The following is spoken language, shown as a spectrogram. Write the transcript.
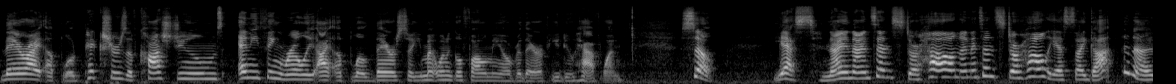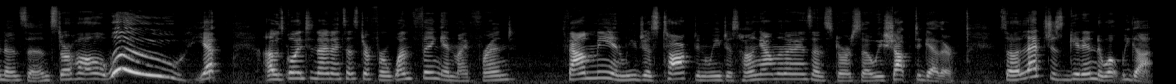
There I upload pictures of costumes, anything really I upload there, so you might want to go follow me over there if you do have one. So, yes, 99 cent store haul, 99 cent store haul. Yes, I got a 99 cent store haul. Woo! Yep, I was going to 99 cent store for one thing, and my friend found me, and we just talked, and we just hung out in the 99 cent store, so we shopped together. So let's just get into what we got.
